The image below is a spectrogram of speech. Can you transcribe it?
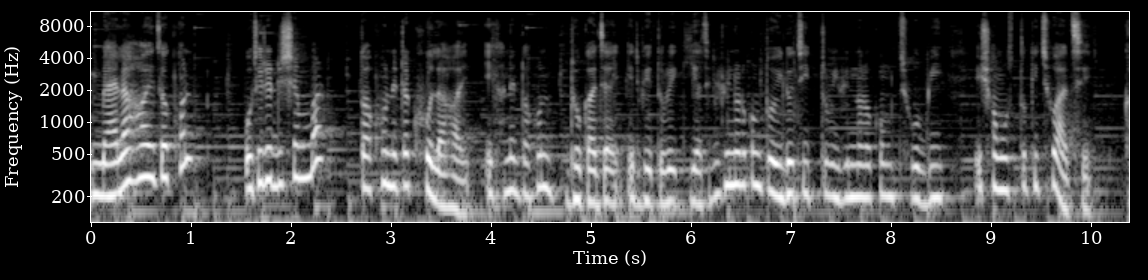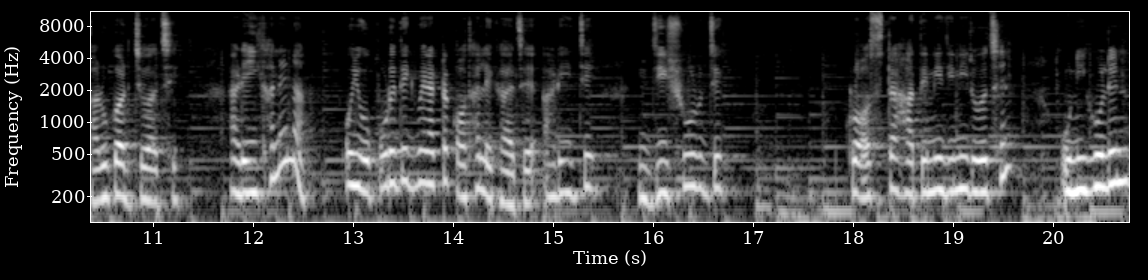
মেলা হয় যখন পঁচিশে ডিসেম্বর তখন এটা খোলা হয়। এখানে তখন ঢোকা যায়, এর ভেতরে কী আছে? বিভিন্ন রকম তৈলচিত্র, বিভিন্ন রকম ছবি, এই সমস্ত কিছু আছে, কারুকার্য আছে। আর এইখানে না, ওই ওপরে দেখবেন একটা কথা লেখা আছে, আর এই যে যিশুর যে ক্রসটা হাতে নিয়ে যিনি রয়েছেন, উনি হলেন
